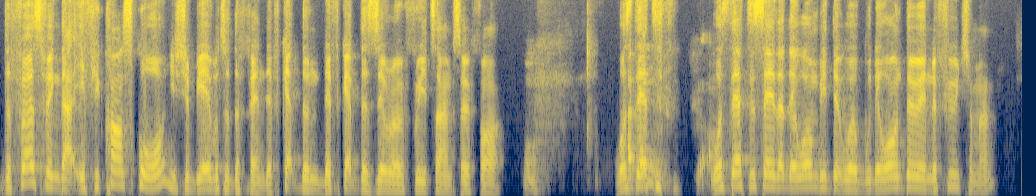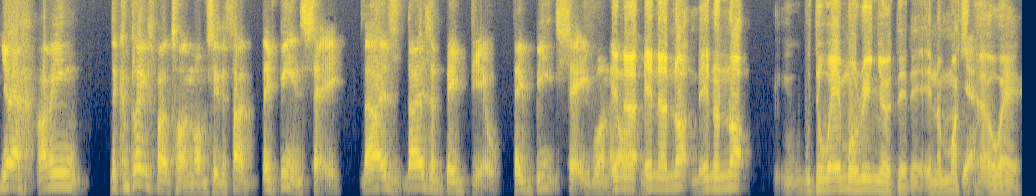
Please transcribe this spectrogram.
the first thing that if you can't score, you should be able to defend. They've kept them, they've kept the zero three times so far. Was I there think- to, was there to say that they won't be they won't do it in the future, man? Yeah, I mean, the complaints about Tottenham, obviously, the fact they've beaten City, That is that is a big deal. They beat City one in a in a not in a not the way Mourinho did it in a much Yeah. better way.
